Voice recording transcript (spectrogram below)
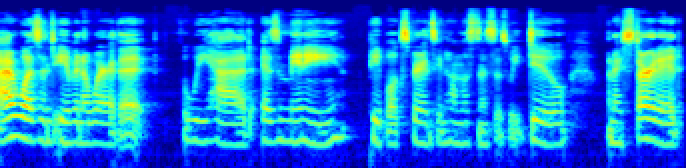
I wasn't even aware that we had as many people experiencing homelessness as we do when I started.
